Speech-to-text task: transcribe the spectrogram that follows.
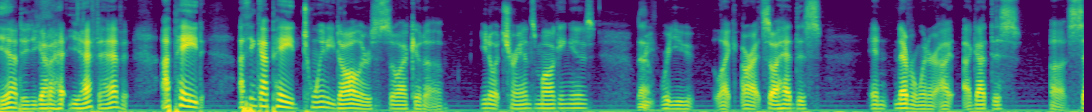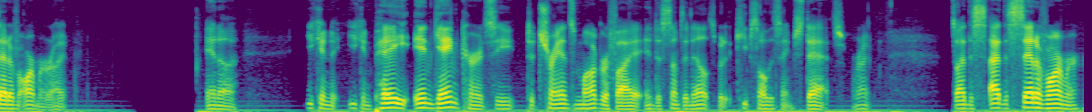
Yeah, dude, you gotta ha- you have to have it. I paid, I think I paid twenty dollars so I could, uh, you know what transmogging is, No. where, where you like, all right. So I had this in Neverwinter. I I got this uh, set of armor, right? And uh, you can you can pay in-game currency to transmogrify it into something else, but it keeps all the same stats, right? So I had this I had this set of armor,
